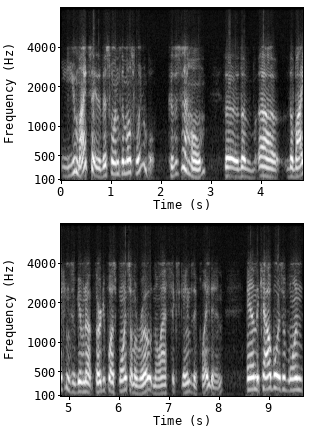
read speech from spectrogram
you might say that this one's the most winnable because this is home the the uh, the Vikings have given up 30 plus points on the road in the last six games they played in, and the Cowboys have won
